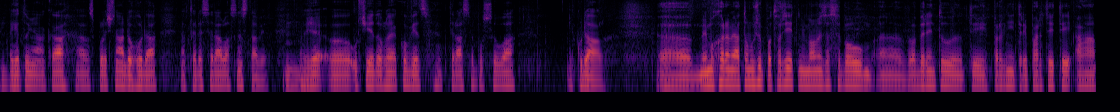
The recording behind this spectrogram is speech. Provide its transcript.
mm. tak je to nějaká eh, společná dohoda, na které se dá vlastně stavět. Mm. Takže určitě tohle je jako věc, která se posouvá jako dál. Uh, mimochodem, já to můžu potvrdit, my máme za sebou uh, v labirintu ty první tripartity a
